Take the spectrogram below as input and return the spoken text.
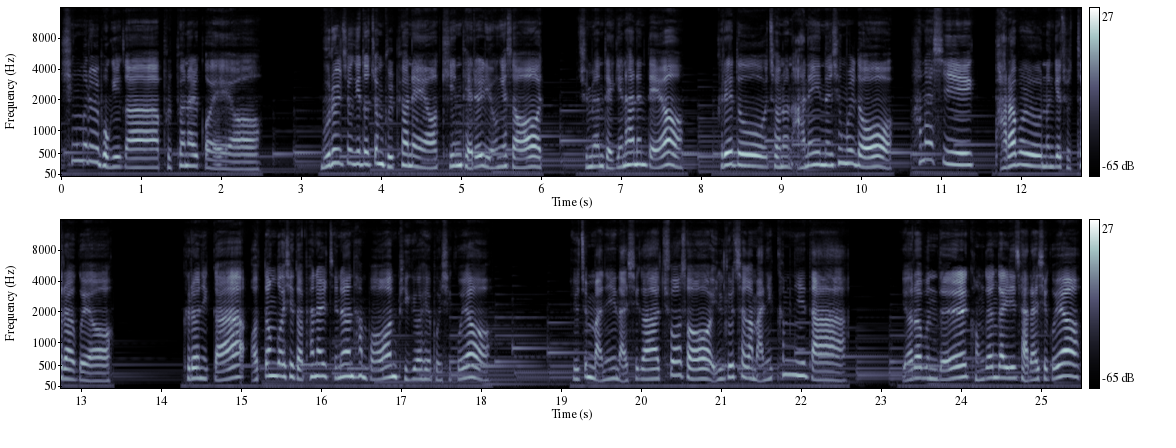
식물을 보기가 불편할 거예요. 물을 주기도 좀 불편해요. 긴 대를 이용해서 주면 되긴 하는데요. 그래도 저는 안에 있는 식물도 하나씩 바라보는 게 좋더라고요. 그러니까 어떤 것이 더 편할지는 한번 비교해 보시고요. 요즘 많이 날씨가 추워서 일교차가 많이 큽니다. 여러분들 건강관리 잘 하시고요.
